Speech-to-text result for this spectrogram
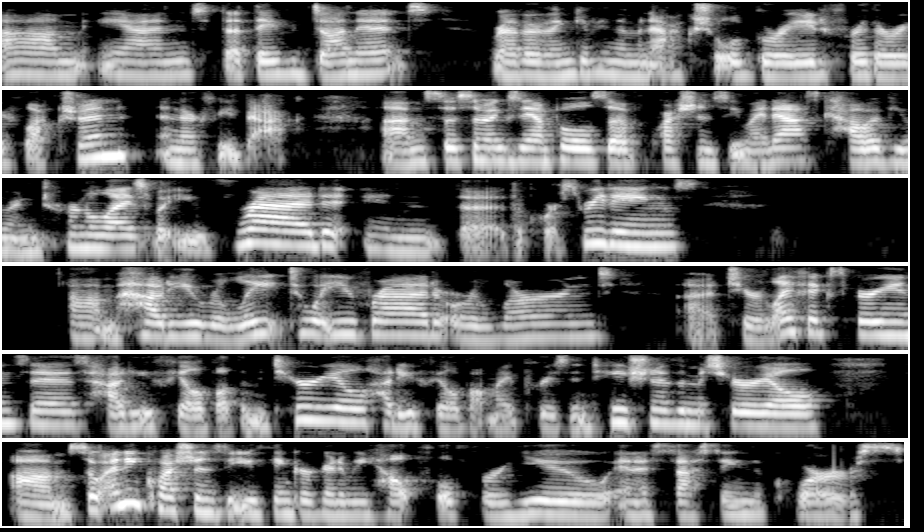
um, and that they've done it rather than giving them an actual grade for their reflection and their feedback. Um, so some examples of questions you might ask, how have you internalized what you've read in the, the course readings? Um, how do you relate to what you've read or learned uh, to your life experiences? How do you feel about the material? How do you feel about my presentation of the material? Um, so any questions that you think are going to be helpful for you in assessing the course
